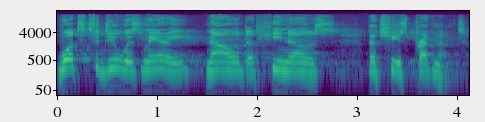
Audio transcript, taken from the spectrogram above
what to do with Mary now that he knows that she is pregnant.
